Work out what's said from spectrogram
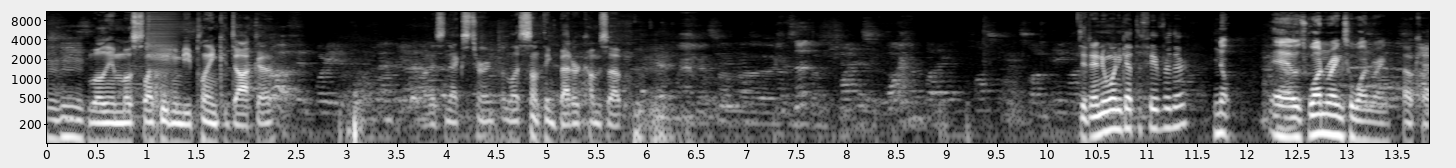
Mm-hmm. William most likely going to be playing Kudaka on his next turn, unless something better comes up. Did anyone get the favor there? Nope. Yeah, it was one ring to one ring. Okay.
